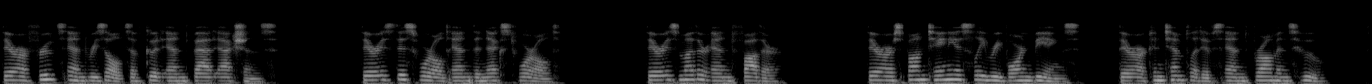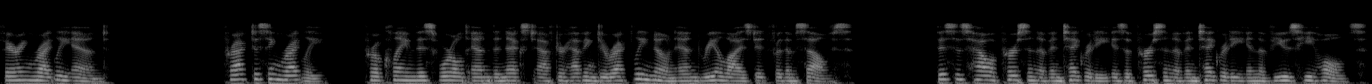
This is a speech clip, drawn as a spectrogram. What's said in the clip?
There are fruits and results of good and bad actions. There is this world and the next world. There is mother and father. There are spontaneously reborn beings, there are contemplatives and Brahmins who, faring rightly and practicing rightly, proclaim this world and the next after having directly known and realized it for themselves. This is how a person of integrity is a person of integrity in the views he holds.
